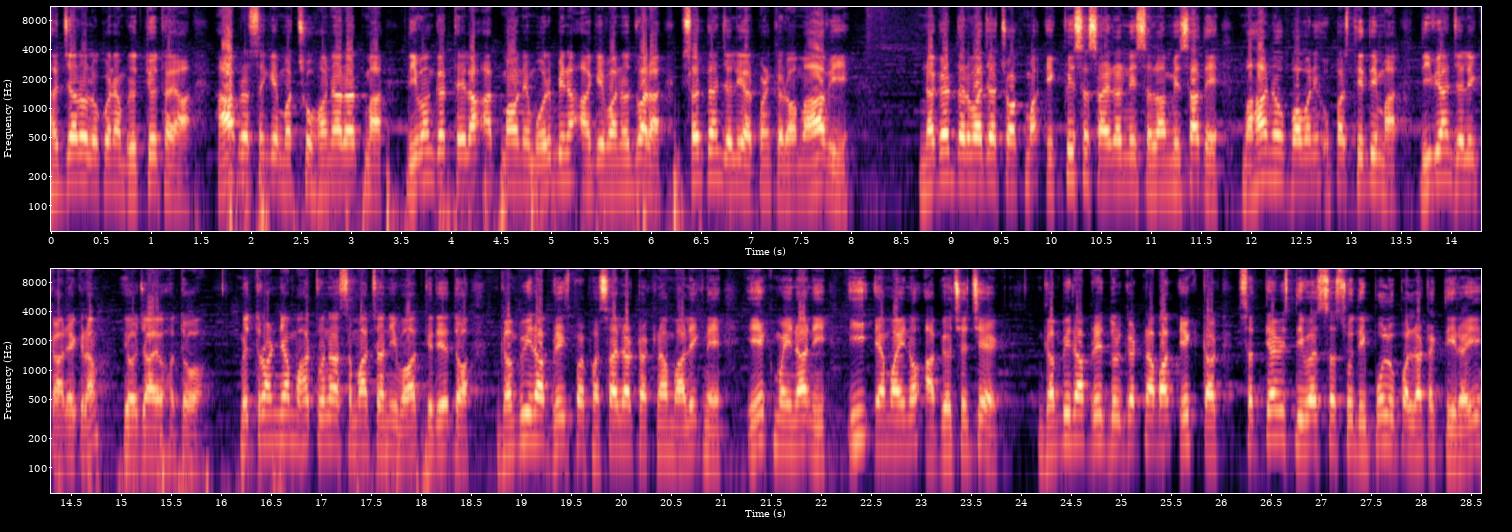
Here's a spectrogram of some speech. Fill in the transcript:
હજારો લોકોના મૃત્યુ થયા. આ પ્રસંગે મચ્છુ હોનારતમાં દિવંગત થયેલા આત્માઓને મોરબીના આગેવાનો દ્વારા શ્રદ્ધાંજલિ અર્પણ કરવામાં આવી. નગર દરવાજા ચોકમાં એકવીસ સાયરનની સલામી સાથે મહાનુભાવોની ઉપસ્થિતિમાં દિવ્યાંજલિ કાર્યક્રમ યોજાયો હતો. મિત્રો, અન્ય મહત્વના સમાચારની વાત કરીએ તો ગંભીરા બ્રિજ પર ફસાયેલા ટ્રકના માલિકને એક મહિનાની ઈએમઆઈનો આપ્યો છે ચેક. ગંભીરા બ્રિજ દુર્ઘટના બાદ એક ટ્રક સત્યાવીસ દિવસ સુધી પુલ ઉપર લટકતી રહી.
